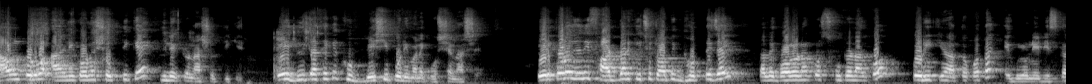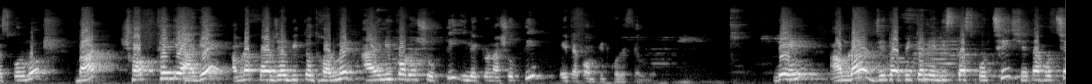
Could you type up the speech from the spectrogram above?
কাউন্ট করব আয়নীকরণ শক্তিকে ইলেকট্রন আসক্তিকে। এই দুইটা থেকে খুব বেশি পরিমাণে কোশ্চেন আসে। এরপরেও যদি ফার্দার কিছু টপিক ধরতে যাই, তাহলে গলনাঙ্ক, স্ফুটনাঙ্ক তরিতীনাত্মকতা এগুলো নিয়ে ডিসকাস করব। বাট সব থেকে আগে আমরা পর্যায়বৃত্ত ধর্মের আয়নীকরণ শক্তি, ইলেকট্রন শক্তি এটা কমপ্লিট করে ফেলব। দেন আমরা যে টপিকটা নিয়ে ডিসকাস করছি, সেটা হচ্ছে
